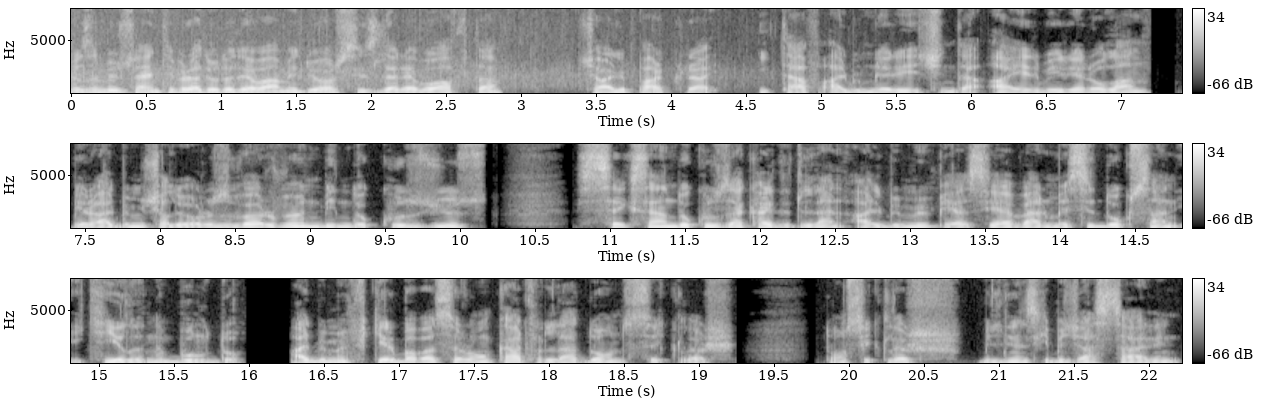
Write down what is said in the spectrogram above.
Yazın Büyüsü NTV Radyo'da devam ediyor. Sizlere bu hafta Charlie Parker'a ithaf albümleri içinde ayrı bir yeri olan bir albümü çalıyoruz. Verve'ün 1989'da kaydedilen albümü piyasaya vermesi 92 yılını buldu. Albümün fikir babası Ron Carter'la Don Sickler. Don Sickler bildiğiniz gibi jazz tarihinin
